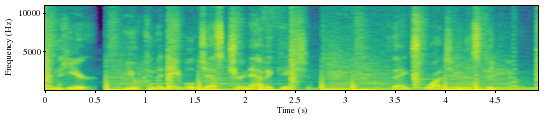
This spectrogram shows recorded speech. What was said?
And here, you can enable gesture navigation. Thanks for watching this video.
